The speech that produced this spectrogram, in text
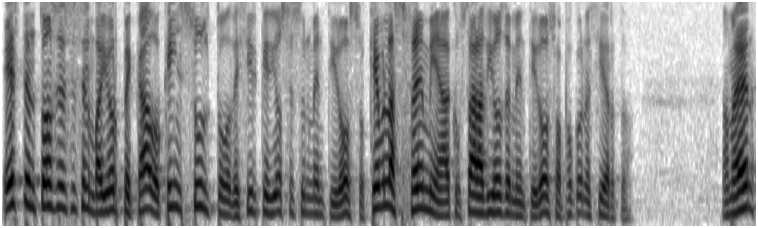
este entonces es el mayor pecado. Qué insulto decir que Dios es un mentiroso. Qué blasfemia acusar a Dios de mentiroso. ¿A poco no es cierto? Amén.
